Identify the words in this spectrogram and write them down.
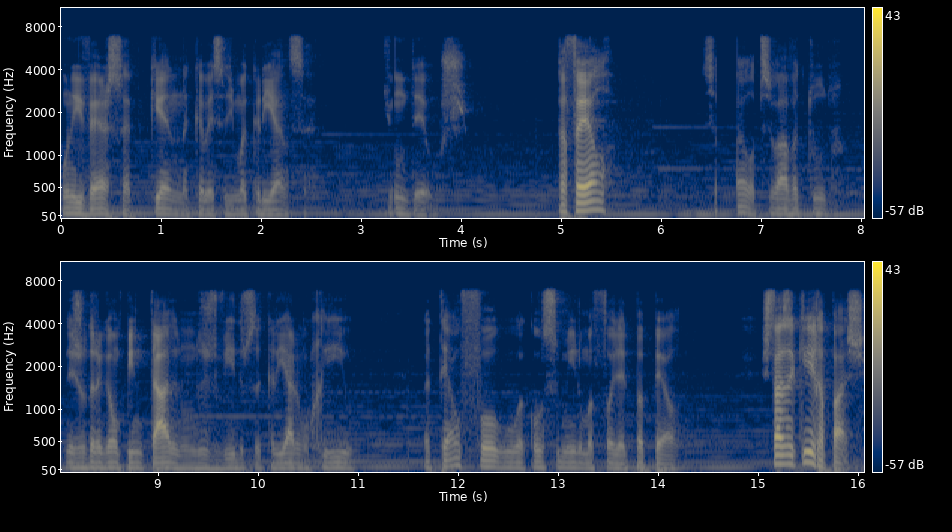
O universo é pequeno na cabeça de uma criança, de um Deus. Rafael? Samuel observava tudo desde o dragão pintado num dos vidros a criar um rio, até ao fogo a consumir uma folha de papel. Estás aqui, rapaz?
